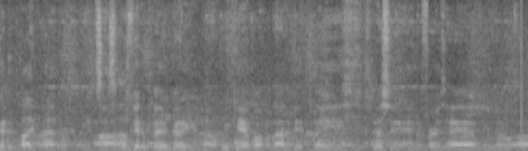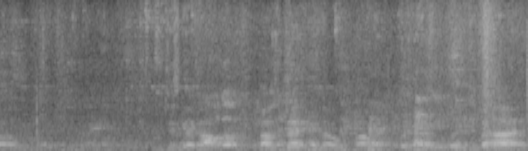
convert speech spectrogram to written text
could have played better. Uh, we could have played better. You know, we gave up a lot of big plays, especially in the first half. You know, um, we just got to bounce back. You know, um, behind.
